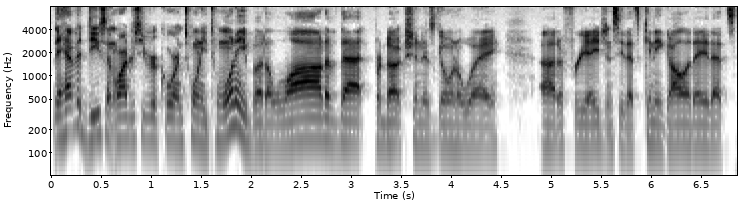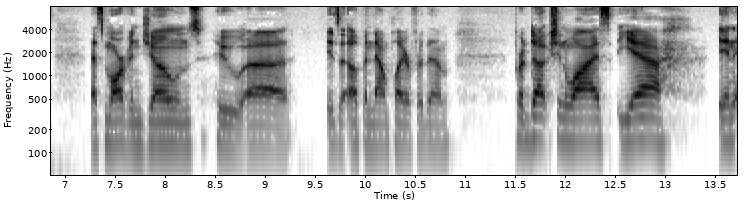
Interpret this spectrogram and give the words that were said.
they have a decent wide receiver core in 2020, but a lot of that production is going away uh, to free agency. That's Kenny Golladay. That's that's Marvin Jones, who uh, is an up and down player for them. Production wise, yeah. In,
